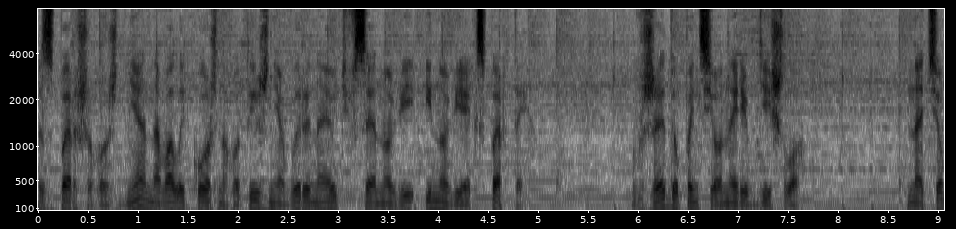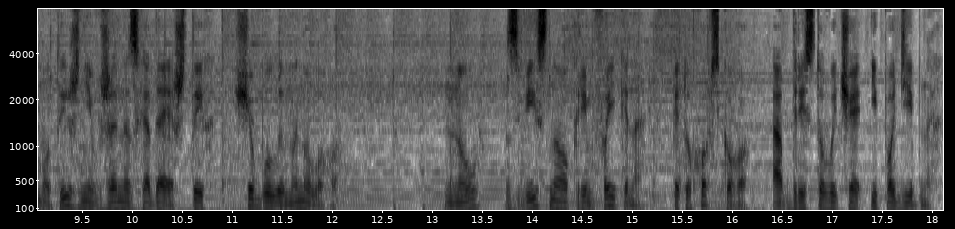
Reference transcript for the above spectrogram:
З першого ж дня на вали кожного тижня виринають все нові і нові експерти. Вже до пенсіонерів дійшло. На цьому тижні вже не згадаєш тих, що були минулого. Ну, звісно, окрім Фейкіна, Петуховського, Абдрістовича і подібних.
